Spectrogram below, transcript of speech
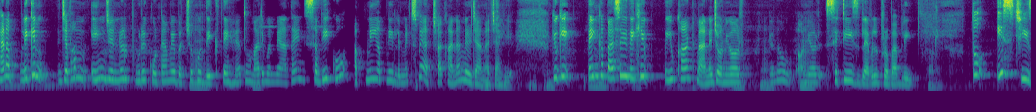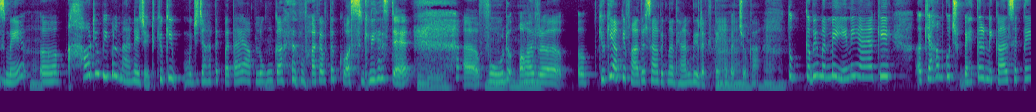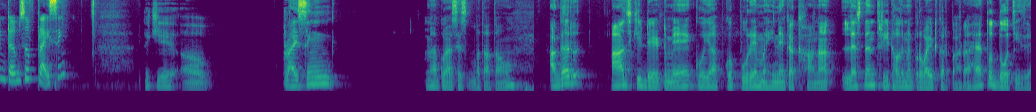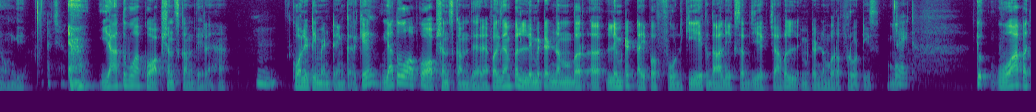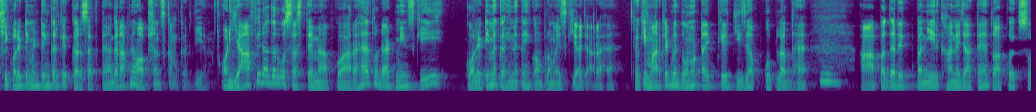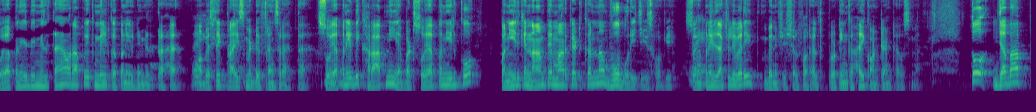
है ना? लेकिन जब हम इन जनरल पूरे कोटा में बच्चों को देखते हैं तो हमारे मन में आता है इन सभी को अपनी अपनी लिमिट्स में अच्छा खाना मिल जाना चाहिए। क्योंकि पेइंग कैपेसिटी देखिए you can't manage on your you know on your cities level probably तो इस चीज़ में how do people manage it क्योंकि मुझे जहाँ तक पता है आप लोगों का वन ऑफ़ द कॉस्टलीस्ट है फ़ूड uh, और क्योंकि आपके फादर साहब इतना ध्यान भी रखते हैं हम्म, बच्चों का। हम्म, हम्म, तो कभी मन में ये नहीं आया कि क्या हम कुछ बेहतर निकाल सकते हैं इन टर्म्स ऑफ़ प्राइसिंग देखिए प्राइसिंग मैं आपको ऐसे बताता हूँ। अगर आज की डेट में कोई आपको पूरे महीने का खाना लेस देन थ्री थाउज़ेंड में प्रोवाइड कर पा रहा है तो दो चीज़ें होंगी। अच्छा। या तो वो आपको ऑप्शंस कम दे रहे हैं। क्वालिटी। मेंटेन करके या तो वो आपको ऑप्शंस कम दे रहे हैं for example limited number limited type of food की एक दाल एक सब्ज़ी एक चावल लिमिटेड नंबर ऑफ़ रोटीज वो right. तो वो आप अच्छी क्वालिटी मेंटेन करके कर सकते हैं अगर आपने ऑप्शंस कम कर दिए और या फिर अगर वो सस्ते में आपको आ रहा है तो डैट मीन्स कि क्वालिटी में कहीं ना कहीं कॉम्प्रोमाइज़ किया जा रहा है क्योंकि मार्केट में दोनों टाइप के चीज़ें उपलब्ध हैं हम्म। आप अगर एक पनीर खाने जाते हैं तो आपको एक सोया पनीर भी मिलता है और आपको एक मिल्क का पनीर भी मिलता है। ऑब्वियसली प्राइस में डिफरेंस रहता है। सोया हम्म। पनीर भी खराब नहीं है बट सोया पनीर को पनीर के नाम पे मार्केट करना वो बुरी चीज़ होगी। Soya paneer is actually very beneficial for health protein का हाई कॉन्टेंट है उसमें। तो जब आप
